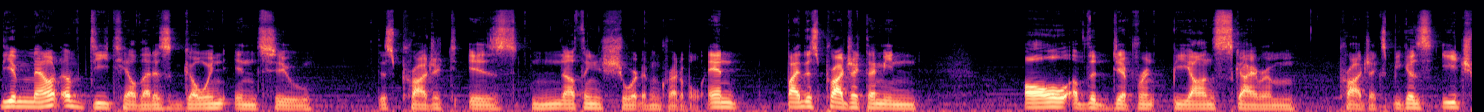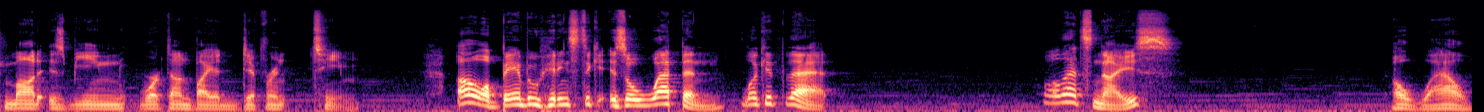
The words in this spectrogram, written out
The amount of detail that is going into this project is nothing short of incredible. And by this project, I mean all of the different Beyond Skyrim projects, because each mod is being worked on by a different team. Oh, a bamboo hitting stick is a weapon. Look at that. Well, that's nice. Oh, wow.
